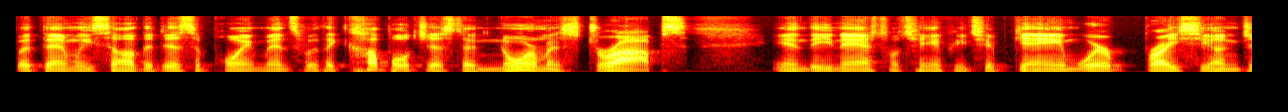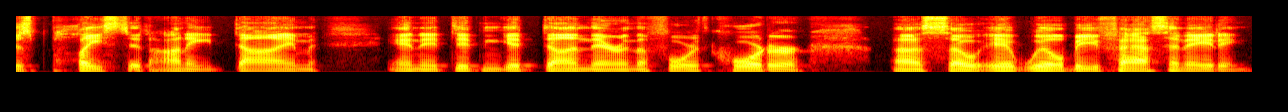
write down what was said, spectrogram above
but then we saw the disappointments with a couple just enormous drops in the national championship game where Bryce Young just placed it on a dime and it didn't get done there in the fourth quarter. Uh, so it will be fascinating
